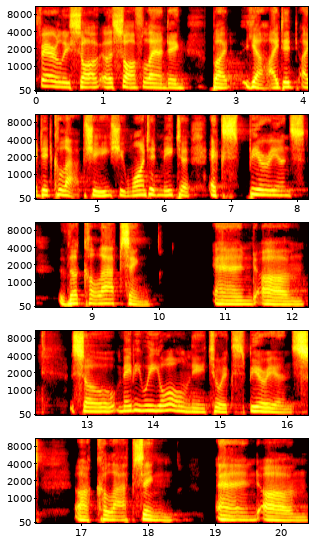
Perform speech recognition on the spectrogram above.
fairly soft, a soft landing. But yeah, I did, I did collapse. She, she wanted me to experience the collapsing. And, um, so maybe we all need to experience uh, collapsing and um,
